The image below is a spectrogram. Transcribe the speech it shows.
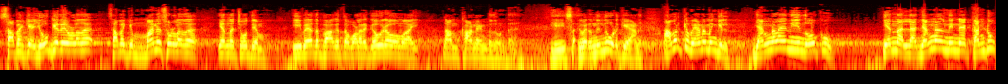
സഭയ്ക്ക് യോഗ്യതയുള്ളത് സഭയ്ക്ക് മനസ്സുള്ളത് എന്ന ചോദ്യം ഈ വേദഭാഗത്ത് വളരെ ഗൗരവമായി നാം കാണേണ്ടതുണ്ട്. ഈ ഇവർ നിന്നു കൊടുക്കുകയാണ്. അവർക്ക് വേണമെങ്കിൽ ഞങ്ങളെ നീ നോക്കൂ എന്നല്ല ഞങ്ങൾ നിന്നെ കണ്ടു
